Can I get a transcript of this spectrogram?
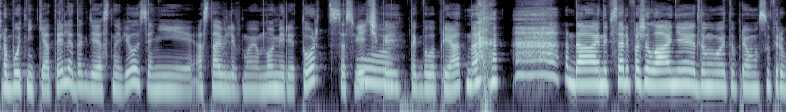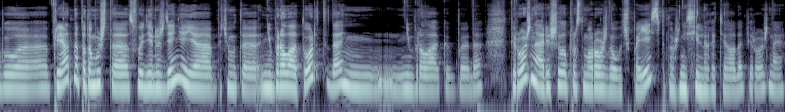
Работники отеля, да, где я остановилась, они оставили в моем номере торт со свечкой. О. Так было приятно. Да, и написали пожелания. Думаю, это прям супер было приятно, потому что свой день рождения я почему-то не брала торт, да, не брала как бы, да, пирожное, а решила просто мороженое лучше поесть, потому что не сильно хотела, да, пирожное.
